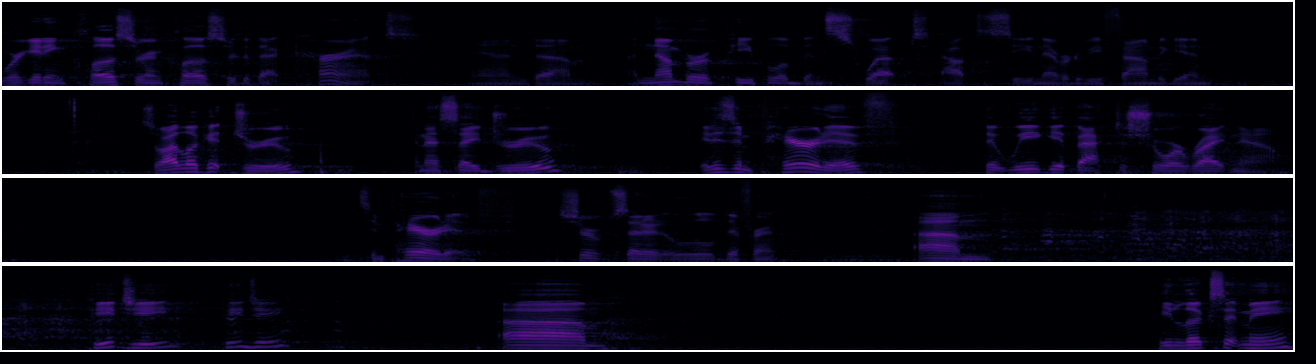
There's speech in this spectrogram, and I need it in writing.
We're getting closer and closer to that current, number of people have been swept out to sea, never to be found again. So I look at Drew, and I say, Drew, it is imperative that we get back to shore right now. It's imperative. I should have said it a little different. Um, PG, PG. Um, he looks at me,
